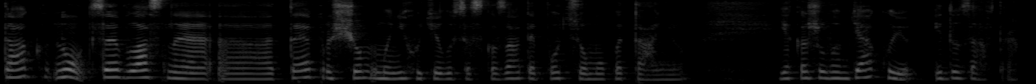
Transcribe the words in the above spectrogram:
Так, ну це власне е, те, про що мені хотілося сказати по цьому питанню. Я кажу вам дякую і до завтра.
